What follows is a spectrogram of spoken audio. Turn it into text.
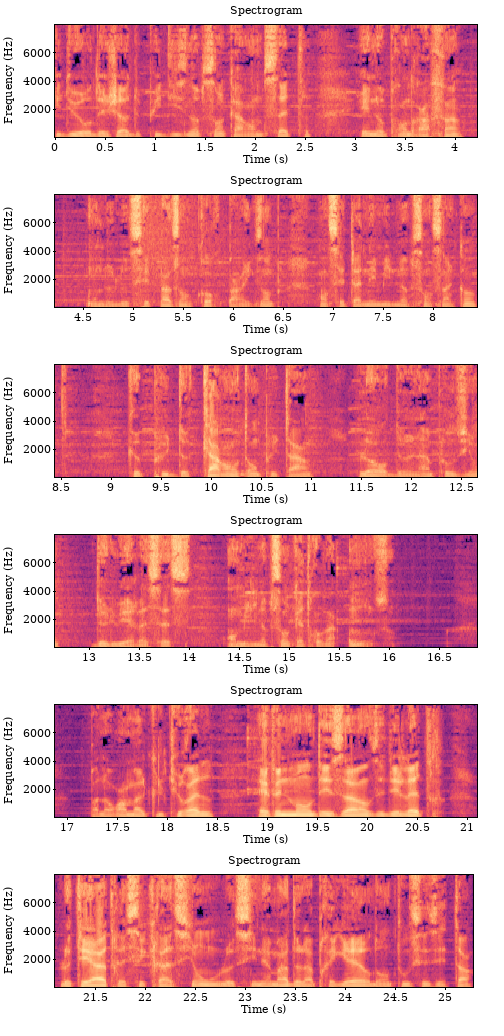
qui dure déjà depuis 1947 et ne prendra fin, on ne le sait pas encore par exemple en cette année 1950, que plus de 40 ans plus tard, lors de l'implosion de l'URSS en 1991. Panorama culturel, Événements des arts et des lettres, le théâtre et ses créations, le cinéma de l'après-guerre dans tous ses états,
